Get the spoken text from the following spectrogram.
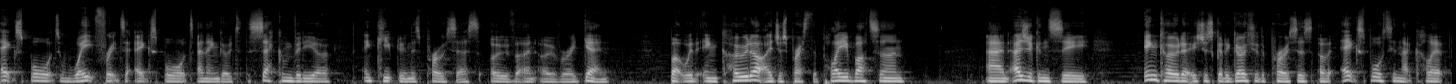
export, wait for it to export, and then go to the second video and keep doing this process over and over again. But with Encoder, I just press the play button. And as you can see, Encoder is just going to go through the process of exporting that clip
